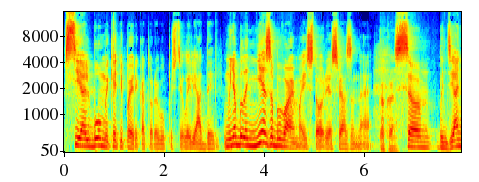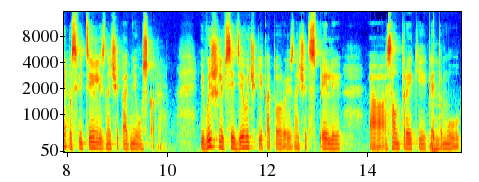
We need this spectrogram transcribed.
все альбомы Кэти Перри, которые выпустила, или Адель. У меня была незабываемая история, связанная Какая? с... Э, Бондиане посвятили, значит, одни Оскары. И вышли все девочки, которые, значит, спели а, саундтреки к этому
